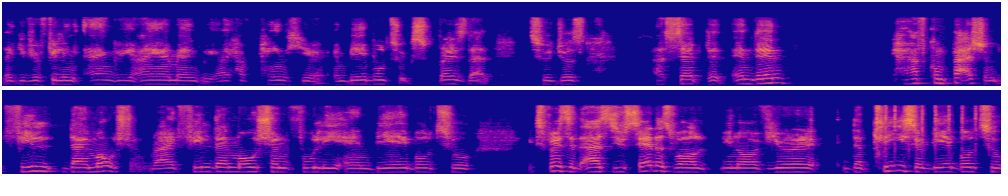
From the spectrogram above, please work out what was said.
Like if you're feeling angry, I am angry, I have pain here, and be able to express that to just accept it. And then have compassion, feel the emotion, right? Feel the emotion fully and be able to express it. As you said as well, you know, if you're the pleaser, be able to,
